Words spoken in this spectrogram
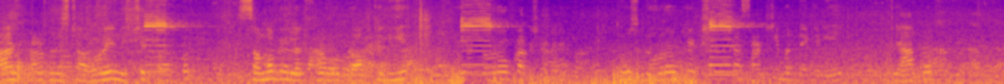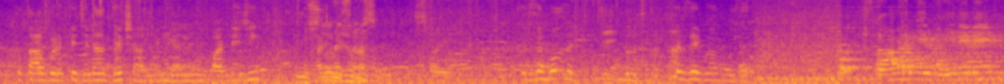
आज प्राण प्रतिष्ठा हो रही निश्चित तौर पर समग्र लखनऊ ब्लॉक के लिए गौरव का क्षण है। तो उस गौरव के क्षण का साक्षी बनने के लिए यहाँ पर प्रतापगढ़ के जिलाध्यक्ष आदरणीय हरिओम पांडे जी। सॉरी। फिर से बोल दे फिर से एक बार बोल दे श्रावण के महीने में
